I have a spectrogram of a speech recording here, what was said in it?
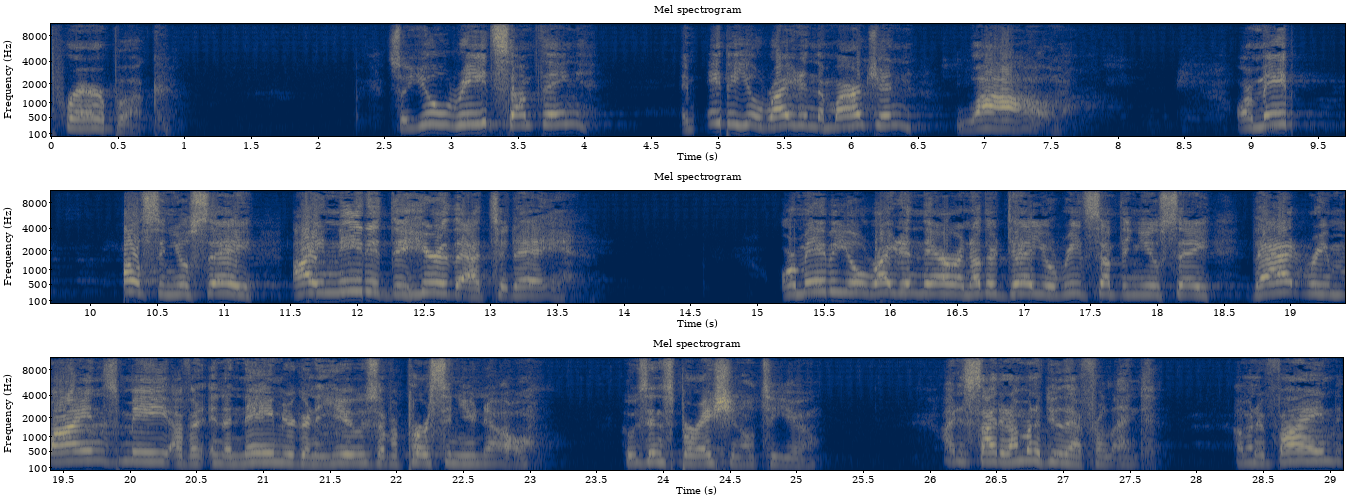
prayer book. So you'll read something, and maybe you'll write in the margin, wow. Or maybe else and you'll say, I needed to hear that today. Or maybe you'll write in there another day, you'll read something, you'll say, that reminds me of a, in a name you're going to use of a person you know who's inspirational to you. I decided I'm going to do that for Lent. I'm going to find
